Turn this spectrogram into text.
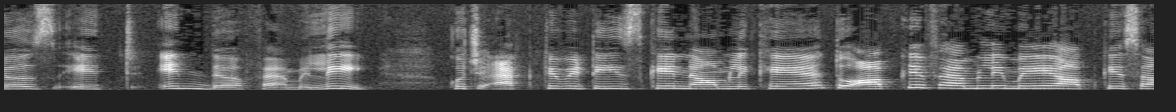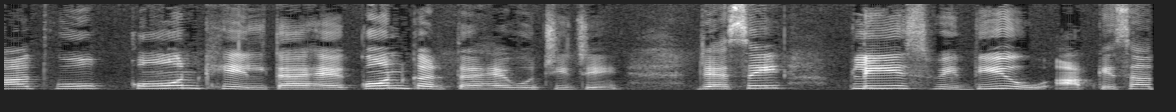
does it in the family कुछ एक्टिविटीज़ के नाम लिखे हैं तो आपके फैमिली में आपके साथ वो कौन खेलता है, कौन करता है वो चीज़ें? जैसे प्लेस विद यू आपके साथ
